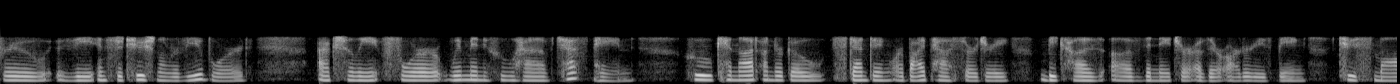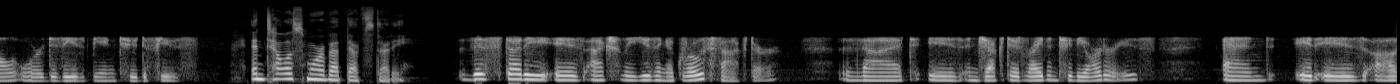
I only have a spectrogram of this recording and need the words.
through the Institutional Review Board, actually, for women who have chest pain who cannot undergo stenting or bypass surgery because of the nature of their arteries being too small or disease being too diffuse. And tell us more about that study. This study is actually using a growth factor that is injected right into the arteries. And it is uh,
